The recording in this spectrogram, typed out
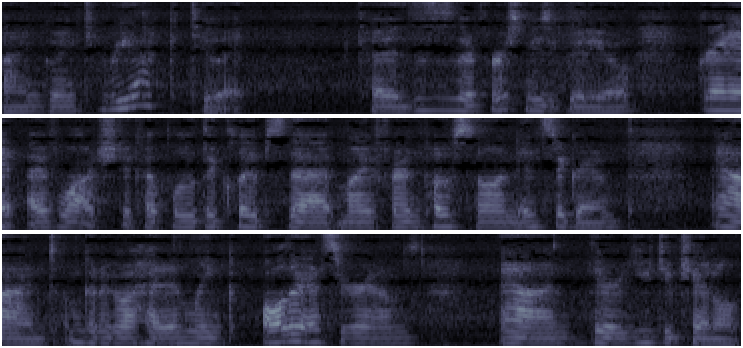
I'm going to react to it because this is their first music video. Granted, I've watched a couple of the clips that my friend posts on Instagram and I'm going to go ahead and link all their Instagrams and their YouTube channel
